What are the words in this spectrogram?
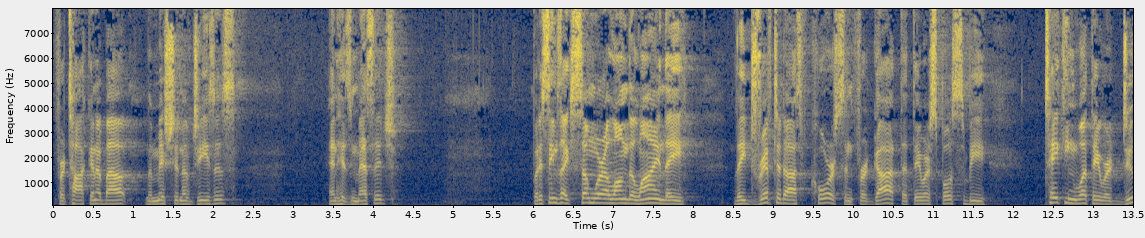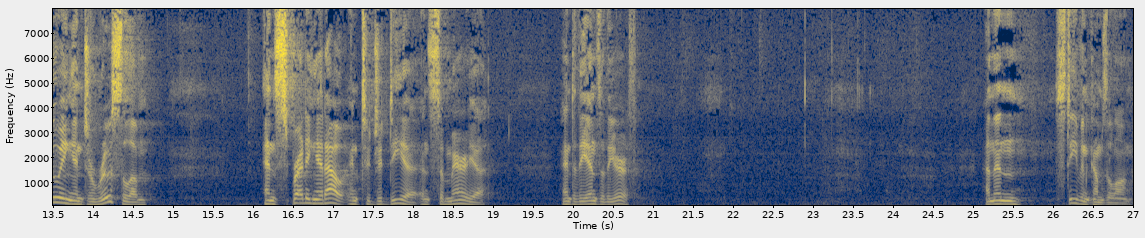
for talking about the mission of Jesus and his message. But it seems like somewhere along the line they, they drifted off course and forgot that they were supposed to be taking what they were doing in Jerusalem and spreading it out into Judea and Samaria and to the ends of the earth. And then Stephen comes along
